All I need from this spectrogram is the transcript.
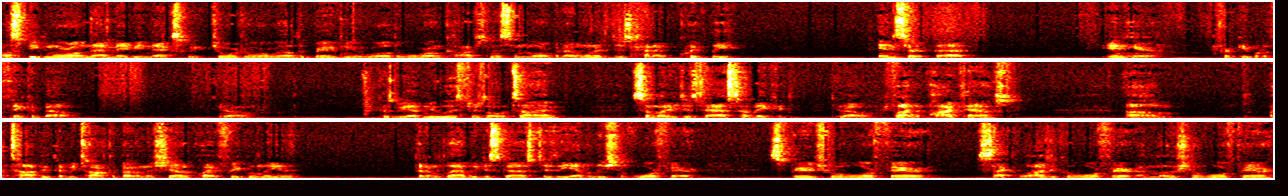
I'll speak more on that maybe next week. George Orwell, The Brave New World, The War on Consciousness, and more. But I wanted to just kind of quickly insert that in here for people to think about. You know, because we have new listeners all the time. Somebody just asked how they could you know, find the podcast. Um, a topic that we talk about on the show quite frequently that I'm glad we discussed is the evolution of warfare, spiritual warfare, psychological warfare, emotional warfare.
